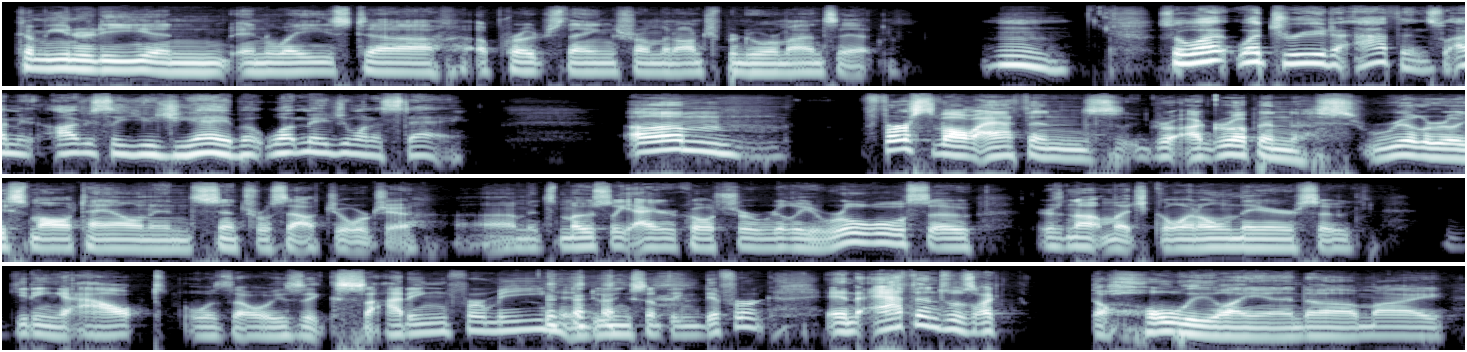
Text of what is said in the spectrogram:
community and, and ways to approach things from an entrepreneur mindset. Mm. So what what drew you to Athens? I mean, obviously UGA, but what made you want to stay? Um, first of all, Athens. I grew up in a really really small town in central South Georgia. Um, it's mostly agriculture, really rural, so there's not much going on there. So getting out was always exciting for me and doing something different. And Athens was like the holy land. Uh, my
